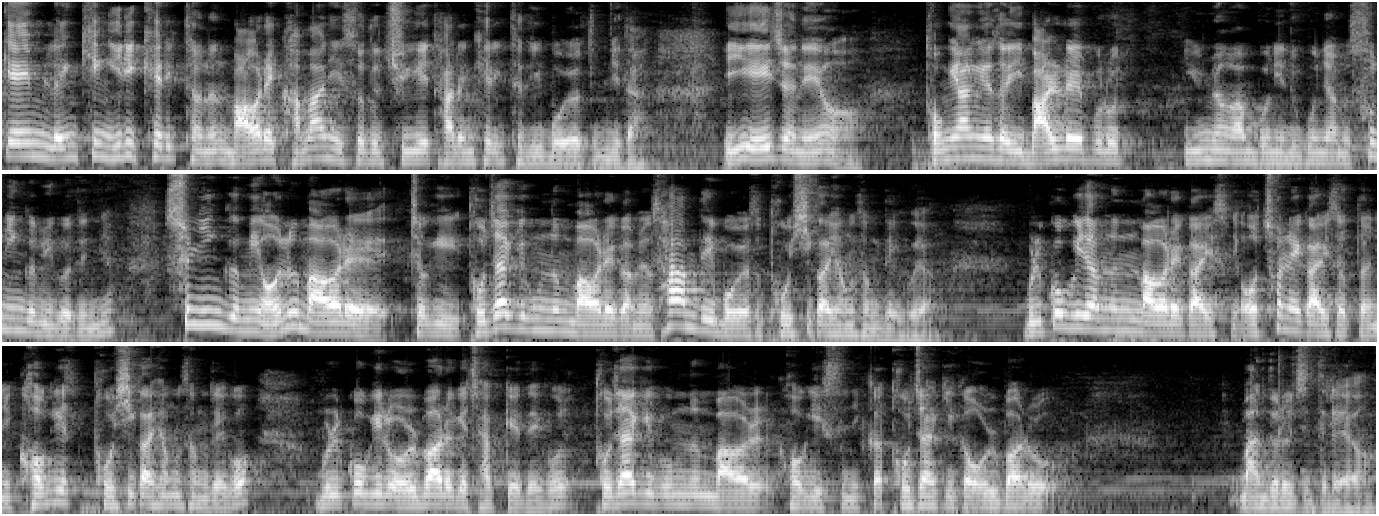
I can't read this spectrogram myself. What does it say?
게임 랭킹 1위 캐릭터는 마을에 가만히 있어도 주위에 다른 캐릭터들이 모여듭니다. 이 예전에요. 동양에서 이 말렙으로 유명한 분이 누구냐면 순임금이거든요. 순임금이 어느 마을에 저기 도자기 굽는 마을에 가면 사람들이 모여서 도시가 형성되고요. 물고기 잡는 마을에 가 있으니 어촌에 가 있었더니 거기 도시가 형성되고 물고기를 올바르게 잡게 되고 도자기 굽는 마을 거기 있으니까 도자기가 올바로 만들어지더래요.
